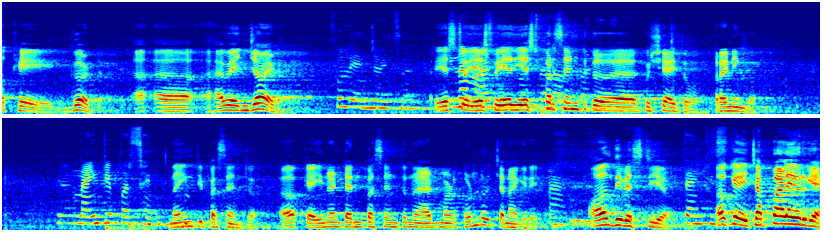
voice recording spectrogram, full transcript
Okay good have enjoyed full enjoy sir ಎಷ್ಟು ಎಷ್ಟು ಎಷ್ಟು ಪರ್ಸೆಂಟ್ ಖುಷಿ ಆಯಿತು training ninety percent. Ninety percent. Okay ಇನ್ನೊಂದು ಟೆನ್ ಪರ್ಸೆಂಟನ್ನು ಆ್ಯಡ್ ಮಾಡಿಕೊಂಡು ಚೆನ್ನಾಗಿರಿ. All the best you okay ಚಪ್ಪಾಳೆ ಇವ್ರಿಗೆ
